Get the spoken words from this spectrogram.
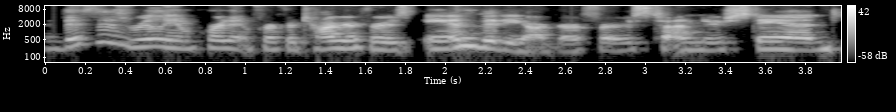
this is really important for photographers and videographers to understand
